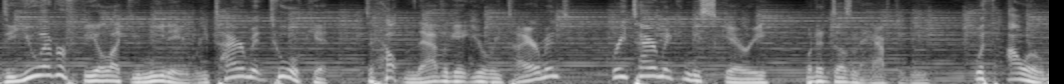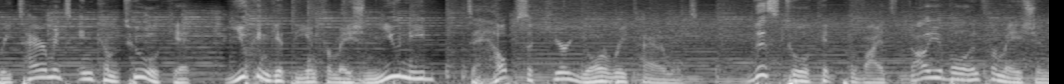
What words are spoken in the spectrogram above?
Do you ever feel like you need a retirement toolkit to help navigate your retirement? Retirement can be scary, but it doesn't have to be. With our Retirement Income Toolkit, you can get the information you need to help secure your retirement. This toolkit provides valuable information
